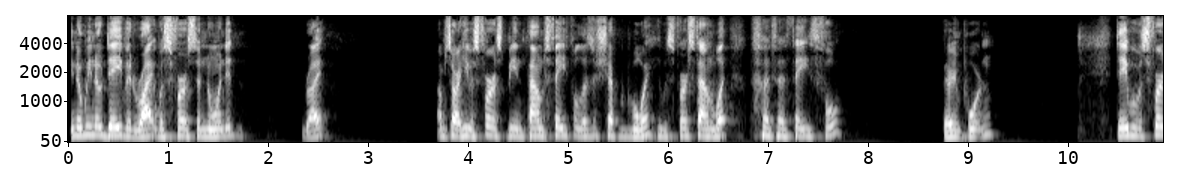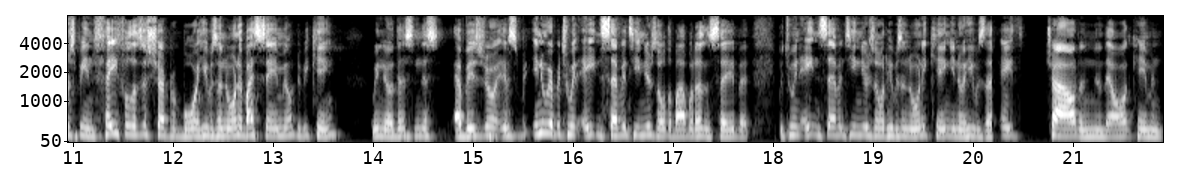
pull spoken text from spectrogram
You know, we know David, right, was first anointed, right? I'm sorry, he was first being found faithful as a shepherd boy. He was first found what? Faithful. Very important. David was first being faithful as a shepherd boy. He was anointed by Samuel to be king. We know this in this of Israel. It was anywhere between 8 and 17 years old. The Bible doesn't say, but between 8 and 17 years old, he was anointed king. You know, he was the eighth child, and they all came and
